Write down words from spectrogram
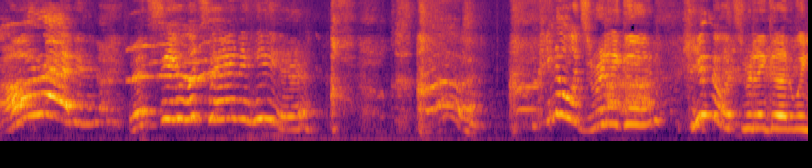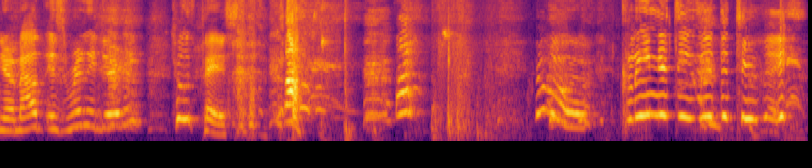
All right, let's see what's in here. Oh. You know what's really good? You know what's really good when your mouth is really dirty? Toothpaste. Oh, with the toothpaste.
